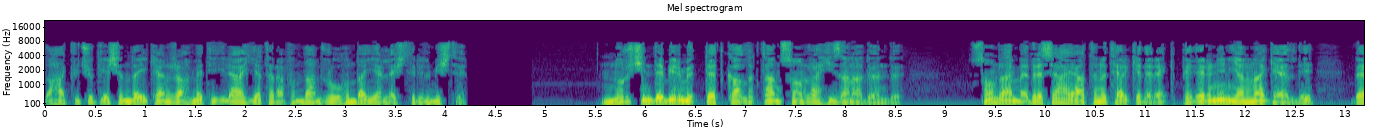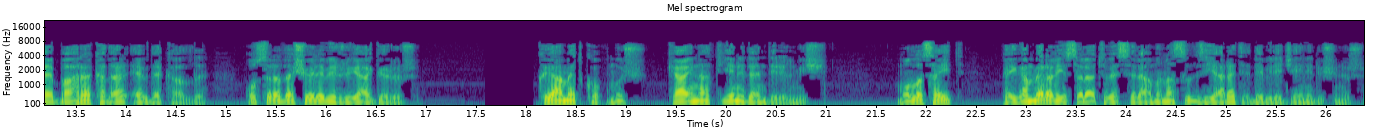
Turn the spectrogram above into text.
daha küçük yaşındayken rahmeti ilahiye tarafından ruhunda yerleştirilmişti. Nur Çin'de bir müddet kaldıktan sonra Hizan'a döndü. Sonra medrese hayatını terk ederek pederinin yanına geldi ve bahara kadar evde kaldı. O sırada şöyle bir rüya görür. Kıyamet kopmuş, kainat yeniden dirilmiş. Molla Said, Peygamber aleyhissalatu vesselam'ı nasıl ziyaret edebileceğini düşünür.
